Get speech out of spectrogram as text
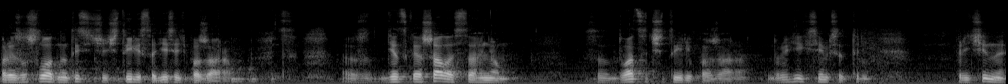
произошло 1410 пожаров. Детская шалость с огнем с- 24 пожара, других 73. Причины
